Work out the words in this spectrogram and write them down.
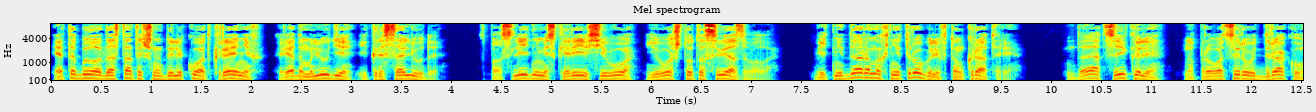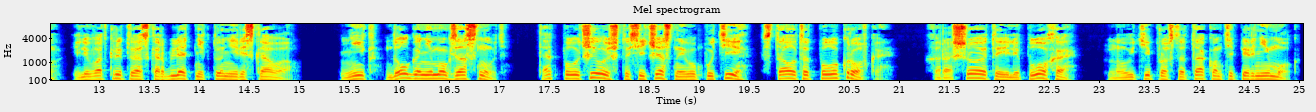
Это было достаточно далеко от крайних, рядом люди и крысолюды. С последними, скорее всего, его что-то связывало. Ведь недаром их не трогали в том кратере. Да, цикали, но провоцировать драку или в открытую оскорблять никто не рисковал. Ник долго не мог заснуть. Так получилось, что сейчас на его пути встал этот полукровка. Хорошо это или плохо, но уйти просто так он теперь не мог.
